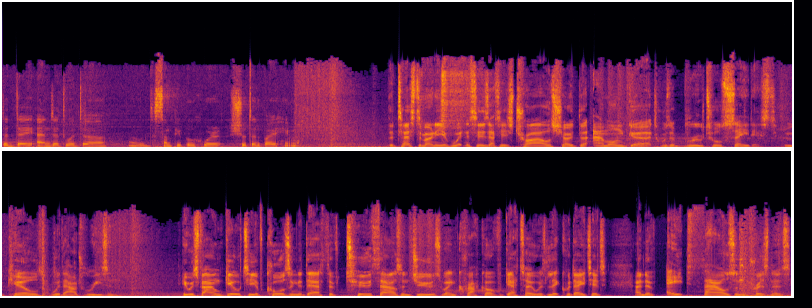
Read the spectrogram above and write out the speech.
the day ended with, uh, some people who were shooted by him. The testimony of witnesses at his trial showed that Amon Goeth was a brutal sadist who killed without reason. He was found guilty of causing the death of 2,000 Jews when Krakow ghetto was liquidated and of 8,000 prisoners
